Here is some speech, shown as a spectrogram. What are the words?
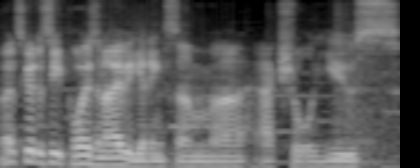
But it's good to see Poison Ivy getting some uh, actual use.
